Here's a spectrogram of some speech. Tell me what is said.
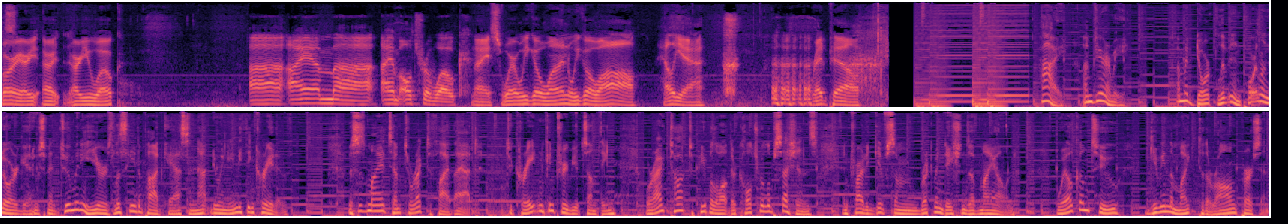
Corey, are you, are, are you woke? Uh, I am. Uh, I am ultra woke. Nice. Where we go one, we go all. Hell yeah. Red pill. Hi, I'm Jeremy. I'm a dork living in Portland, Oregon, who spent too many years listening to podcasts and not doing anything creative. This is my attempt to rectify that, to create and contribute something where I talk to people about their cultural obsessions and try to give some recommendations of my own. Welcome to Giving the Mic to the Wrong Person.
